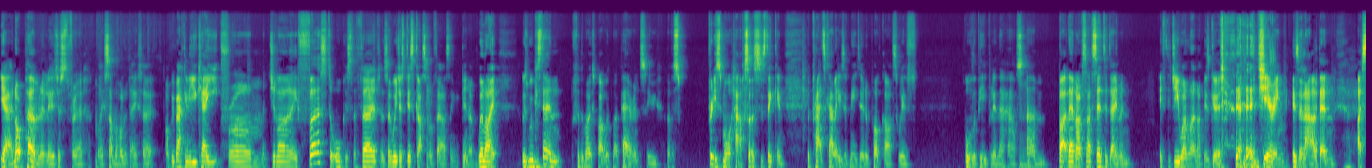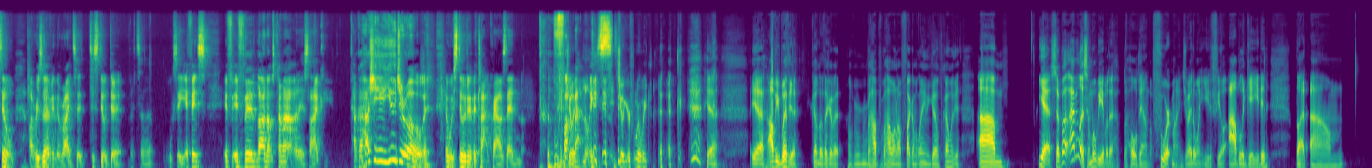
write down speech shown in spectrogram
Yeah, not permanently, it's just for my summer holiday. So I'll be back in the UK from July 1st to August the 3rd. And so we're just discussing on I was thinking, you know, will I, because we'll be staying for the most part with my parents who have a pretty small house. I was just thinking the practicalities of me doing a podcast with all the people in that house. Mm. Um, but then I've, I've said to Damon, if the G1 lineup is good and cheering is allowed, then I still are reserving the right to to still do it. But uh, we'll see if it's if if the lineups come out and it's like Takahashi Yujiro and we're still doing the clap crowds, then fuck Enjoy- that noise. Enjoy your four weeks. yeah, yeah. I'll be with you. Come to think of it, I'll how how on a fucking plane and go come with you. Um, yeah. So, but I mean, listen, we'll be able to, to hold down the fort, mind you. I don't want you to feel obligated, but um,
